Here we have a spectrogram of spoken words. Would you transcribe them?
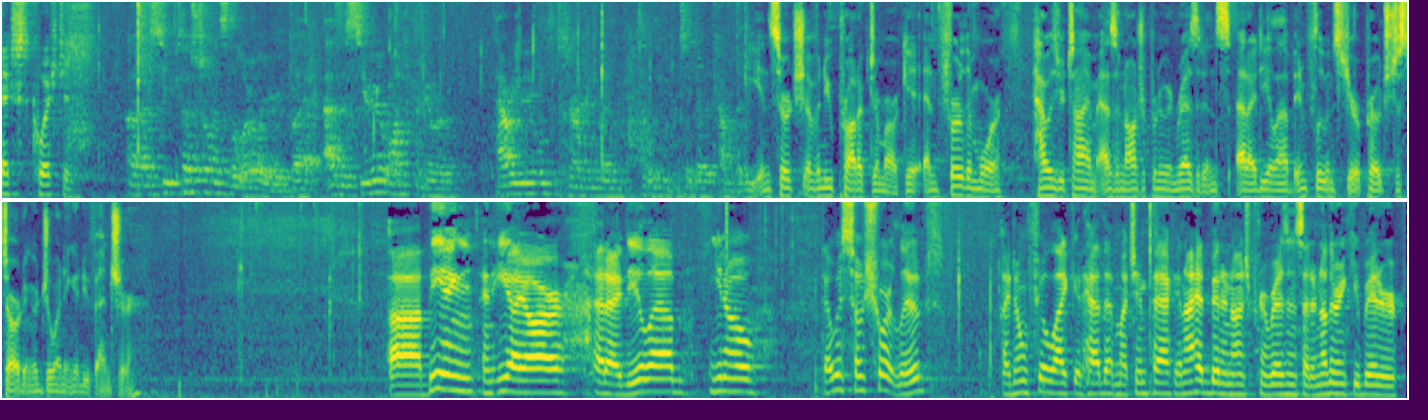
Next question. Uh, so you touched on this a little earlier, but as a serial entrepreneur, How are you able to determine when to leave a particular company in search of a new product or market? And furthermore, how has your time as an entrepreneur in residence at Idealab influenced your approach to starting or joining a new venture? Uh, being an EIR at Idealab, you know, that was so short lived. I don't feel like it had that much impact. And I had been an entrepreneur in residence at another incubator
